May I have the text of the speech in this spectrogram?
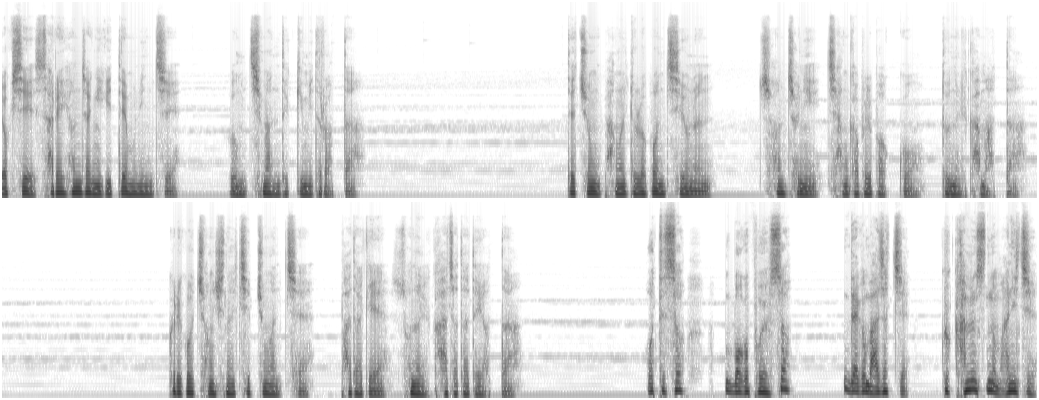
역시 살해 현장이기 때문인지 음침한 느낌이 들었다. 대충 방을 둘러본 지우는 천천히 장갑을 벗고 눈을 감았다. 그리고 정신을 집중한 채 바닥에 손을 가져다 대었다. 어땠어? 뭐가 보였어? 내가 맞았지? 그 가면 쓴 놈 아니지?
